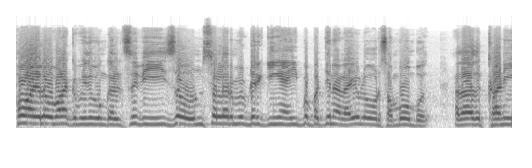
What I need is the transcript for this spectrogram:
ஹோ ஹலோ வணக்கம். இது உங்கள் சிவி. ஒன் எல்லாரும் எப்படி இருக்கீங்க? இப்போ பற்றின லைவில் ஒரு சம்பவம் போகுது அதாவது கனி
